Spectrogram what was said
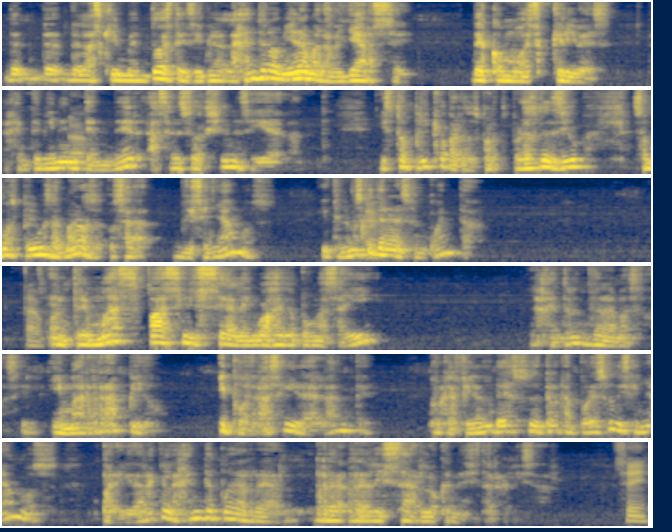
de, de- de las que inventó esta disciplina. La gente no viene a maravillarse de cómo escribes. La gente viene a entender, a hacer su acción y seguir adelante. Y esto aplica para dos partes. Por eso te digo, somos primos hermanos, o sea, diseñamos. Y tenemos que tener eso en cuenta. Entre más fácil sea el lenguaje que pongas ahí, la gente lo entenderá más fácil y más rápido. Y podrá seguir adelante. Porque al final de eso se trata. Por eso diseñamos. Para ayudar a que la gente pueda real- re- realizar lo que necesita realizar. Sí.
